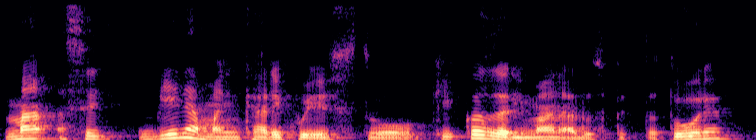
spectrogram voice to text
ma se viene a mancare questo, che cosa rimane allo spettatore?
